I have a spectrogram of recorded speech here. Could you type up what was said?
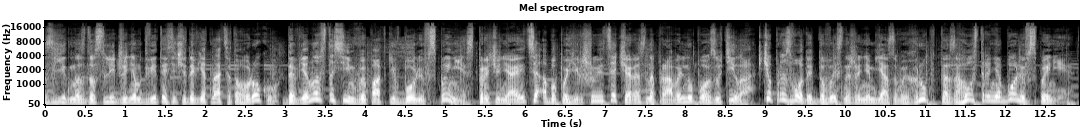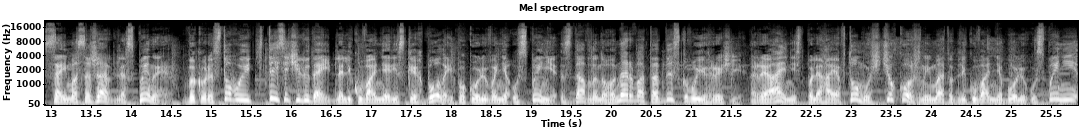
Згідно з дослідженням 2019 року, 97 випадків болю в спині спричиняються або погіршуються через неправильну позу тіла, що призводить до виснаження м'язових груп та загострення болю в спині. Цей масажер для спини використовують тисячі людей для лікування різких болей, поколювання у спині, здавленого нерва та дискової грижі. Реальність полягає в тому, що кожний метод лікування болю у спині,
